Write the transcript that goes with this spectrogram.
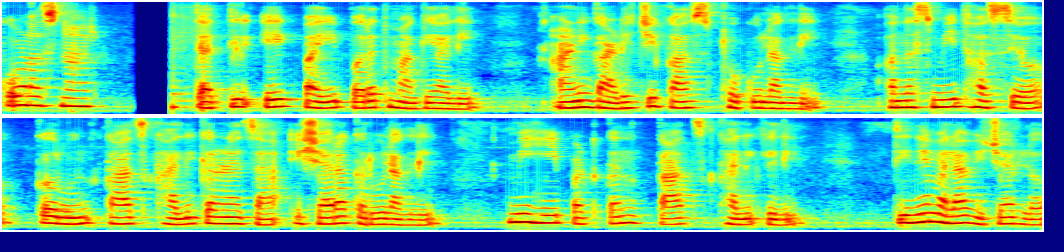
कोण असणार? त्यातील एक बाई परत मागे आली आणि गाडीची काच ठोकू लागली. अनस्मित हास्य करून काच खाली करण्याचा इशारा करू लागली. मीही पटकन काच खाली केली. तिने मला विचारलं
